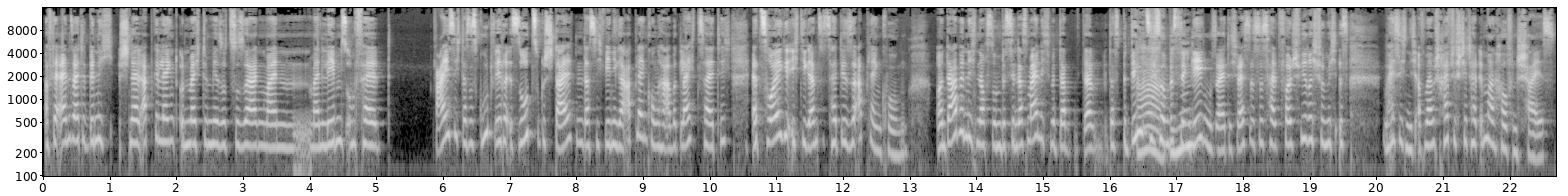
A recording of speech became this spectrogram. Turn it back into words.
auf der einen Seite bin ich schnell abgelenkt und möchte mir sozusagen mein mein Lebensumfeld weiß ich, dass es gut wäre, es so zu gestalten, dass ich weniger Ablenkung habe. Gleichzeitig erzeuge ich die ganze Zeit diese Ablenkung. Und da bin ich noch so ein bisschen, das meine ich mit, da, da, das bedingt ah, sich so ein bisschen -hmm. gegenseitig. Weißt du, es ist halt voll schwierig für mich, ist, weiß ich nicht, auf meinem Schreibtisch steht halt immer ein Haufen Scheiß.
